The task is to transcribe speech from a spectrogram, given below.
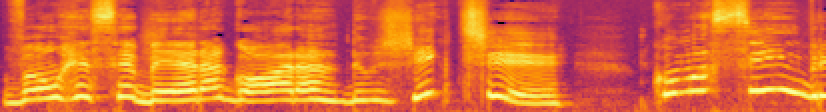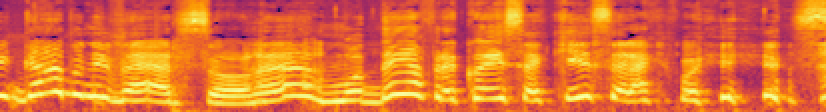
vão receber agora. Deu, gente, como assim? Obrigado, universo, né? Mudei a frequência aqui, será que foi isso?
